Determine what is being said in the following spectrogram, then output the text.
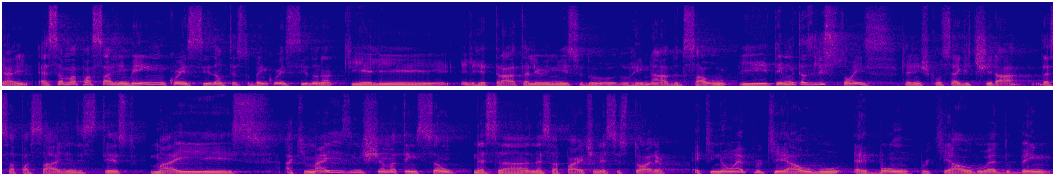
até aí. Essa é uma passagem bem conhecida, um texto bem conhecido, né? Que ele, ele retrata ali o início do, do reinado de Saul. E tem muitas lições que a gente consegue tirar dessa passagem, desse texto. Mas a que mais me chama atenção nessa, nessa parte, nessa história, é que não é porque algo é bom, porque algo é do bem,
